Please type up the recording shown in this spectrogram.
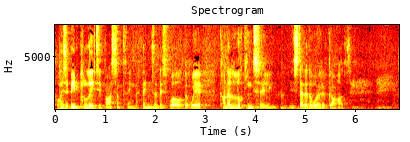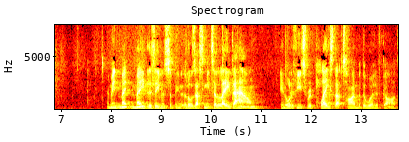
Or has it been polluted by something, the things of this world that we're kind of looking to instead of the Word of God? I mean, maybe there's even something that the Lord's asking you to lay down in order for you to replace that time with the Word of God.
